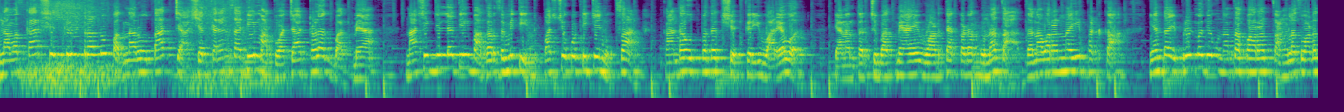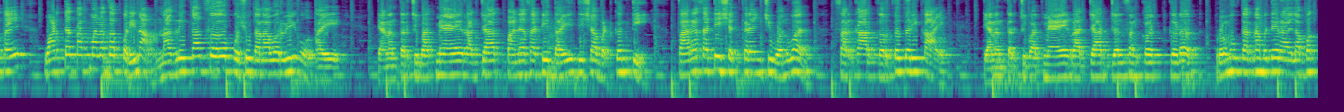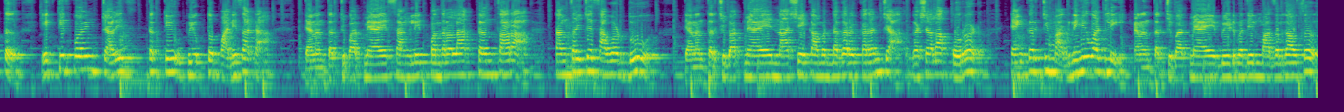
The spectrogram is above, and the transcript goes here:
नमस्कार शेतकरी मित्रांनो बघणार ताजच्या आजच्या शेतकऱ्यांसाठी महत्त्वाच्या ठळक बातम्या. नाशिक जिल्ह्यातील बाजार समितीत पाचशे कोटीचे नुकसान कांदा उत्पादक शेतकरी वाऱ्यावर. त्यानंतरची बातमी आहे वाढत्या कडक उन्हाचा जनावरांनाही फटका. यंदा एप्रिलमध्ये उन्हाचा पारा चांगलाच वाढत आहे. वाढत्या तापमानाचा परिणाम नागरिकांसह पशुधनावरही होत आहे. त्यानंतरची बातमी आहे राज्यात पाण्यासाठी दाई दिशा भटकंती. चाऱ्यासाठी शेतकऱ्यांची वनवन सरकार करतं तरी काय? त्यानंतरची बातमी आहे राज्यात जलसंकट कडत प्रमुख धरणामध्ये राहायला फक्त एकतीस पॉईंट चाळीस टक्के उपयुक्त पाणीसाठा त्यानंतरची बातमी आहे सांगलीत पंधरा लाख टन चारा टंचाईचे सावड दूर. त्यानंतरची बातमी आहे नाशिक अहमदनगरकरांच्या घशाला कोरड. टँकरची मागणीही वाढली. त्यानंतरची बातमी आहे बीड मधील माजलगावसह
